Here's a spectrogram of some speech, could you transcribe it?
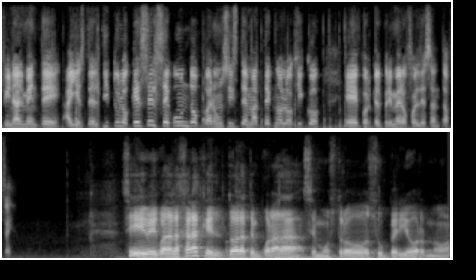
finalmente ahí está el título, que es el segundo para un sistema tecnológico, eh, porque el primero fue el de Santa Fe. Sí, Guadalajara que toda la temporada se mostró superior ¿no?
